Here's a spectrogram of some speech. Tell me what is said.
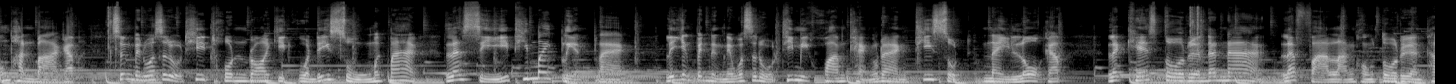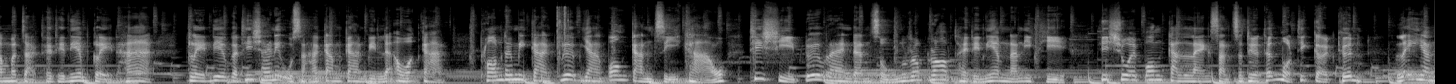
2,000 บาร์ครับ ซึ่งเป็นวัสดุที่ทนรอยขีดข่วนได้สูงมากๆ และสีที่ไม่เปลี่ยนแปลง และยังเป็นหนึ่งในวัสดุที่มีความแข็งแรงที่สุดในโลกครับ และเคสตัวเรือนด้านหน้า และฝาหลังของตัวเรือนทำมาจากไทเทเนียมเกรด 5 เกรดเดียวกับที่ใช้ในอุตสาหกรรมการบินและอวกาศ พร้อมทั้งมีการเคลือบยางป้องกันสีขาว ที่ฉีดด้วยแรงดันสูงรอบๆไทเทเนียมนั้นอีกที ที่ช่วยป้องกันแรงสั่นสะเทือนทั้งหมดที่เกิดขึ้น และยัง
